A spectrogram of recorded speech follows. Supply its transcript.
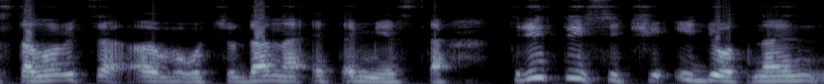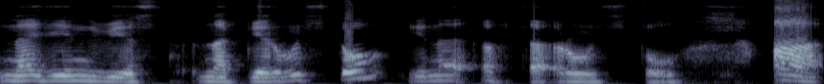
становится э, вот сюда, на это место. 3000 идет на, на реинвест на первый стол и на второй стол. А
